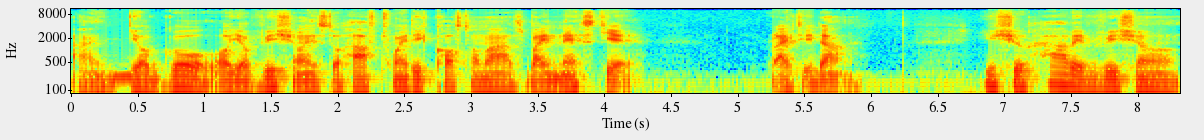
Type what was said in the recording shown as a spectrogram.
and your goal or your vision is to have 20 customers by next year. Write it down. You should have a vision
